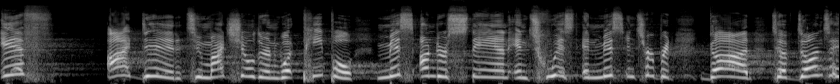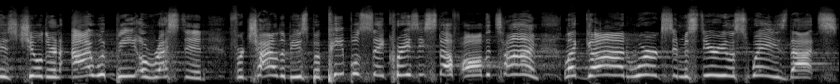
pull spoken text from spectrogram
If I did to my children what people misunderstand and twist and misinterpret God to have done to his children, I would be arrested for child abuse. But people say crazy stuff all the time, like God works in mysterious ways. That's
